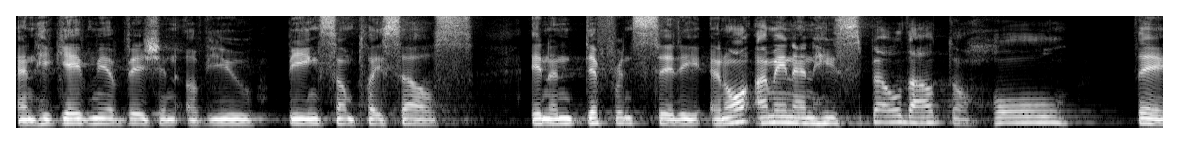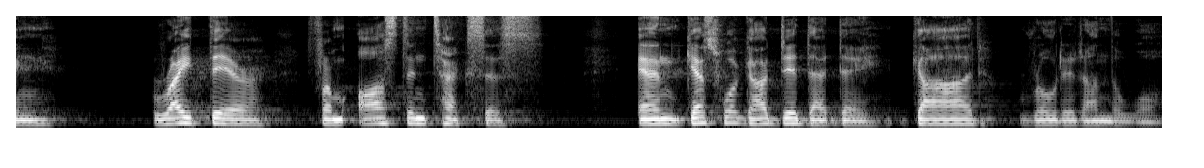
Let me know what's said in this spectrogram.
And He gave me a vision of you being someplace else in a different city. And all, I mean, and He spelled out the whole thing right there from Austin, Texas. And guess what God did that day? God wrote it on the wall.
